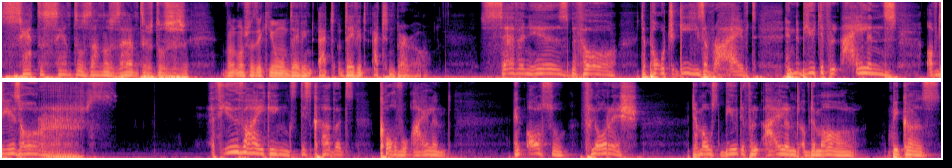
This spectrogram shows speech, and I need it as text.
700 anos antes dos. Vamos fazer aqui um David, At David Attenborough. Seven years before the Portuguese arrived in the beautiful islands of the Azores, a few Vikings discovered Corvo Island and also Flourish, the most beautiful island of them all, because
